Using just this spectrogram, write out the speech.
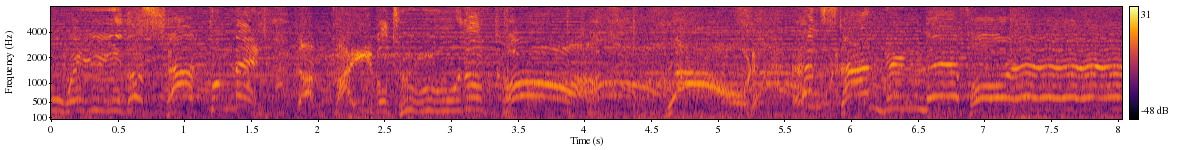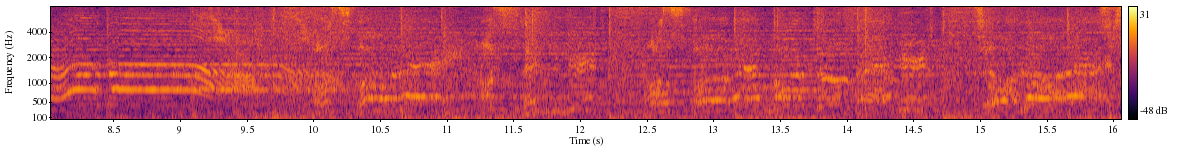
away the sacrament, the Bible to the core. Proud and standing there forever. Osvore, ascendit, osvore mortum venit, dolores,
